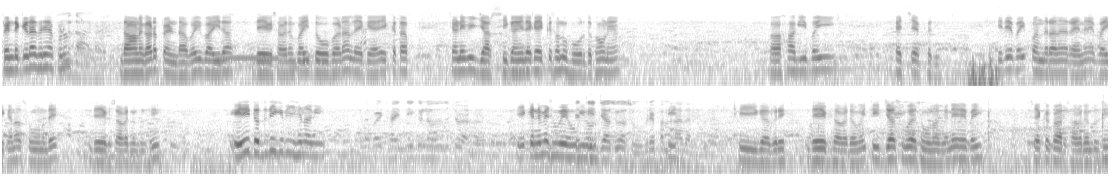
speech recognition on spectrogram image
ਪਿੰਡ ਕਿਹੜਾ ਵੀਰੇ ਆਪਣਾ? ਦਾਨਗੜ੍ਹ। ਪਿੰਡ ਆ ਬਾਈ ਬਾਈ ਦਾ ਦੇਖ ਸਕਦੇ ਹੋ ਬਾਈ ਦੋ ਬੜਾਂ ਲੈ ਕੇ ਆਏ ਇੱਕ ਤਾਂ ਜਾਣੀ ਵੀ ਜਰਸੀ ਗਾਂ ਲੈ ਕੇ ਆਏ, ਇੱਕ ਤੁਹਾਨੂੰ ਹੋਰ ਦਿਖਾਉਣੇ ਆ। ਆਹ ਆ ਗਈ ਬਾਈ ਐਚ ਐਫ ਦੀ। ਇਹਦੇ ਬਾਈ 15 ਦਿਨ ਰਹਿੰਦੇ ਨੇ ਬਾਈ ਕਹਿੰਦਾ ਸੂਣ ਦੇ ਦੇਖ ਸਕਦੇ ਹੋ ਤੁਸੀਂ। ਇਹਦੀ ਦੁੱਧ ਦੀ ਕੀ ਪੋਜੀਸ਼ਨ ਆ ਗਈ। ਇਹਦਾ ਬਈ 28 30 ਕਿਲੋ ਦੁੱਧ ਚੋਇਆ ਹੋਇਆ। ਇਹ ਕਿੰਨਵੇਂ ਸੂਏ ਹੋ ਗਈ ਹੁਣ? ਤੀਜਾ ਸੂਆ ਸੂ ਵੀਰੇ 15 ਦਿਨ ਠੀਕ ਆ ਵੀਰੇ, ਦੇਖ ਸਕਦੇ ਹੋ ਬਾਈ, ਤੀਜਾ ਸੂਆ ਸੂਣਾ ਕਹਿੰਦੇ ਇਹ ਬਾਈ ਚੈੱਕ ਕਰ ਸਕਦੇ ਹੋ ਤੁਸੀਂ।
